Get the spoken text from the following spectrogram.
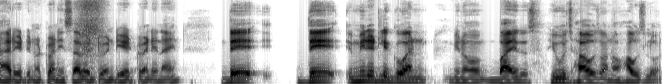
married, you know, 27, 28, 29. They they immediately go and you know buy this huge house on a house loan.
